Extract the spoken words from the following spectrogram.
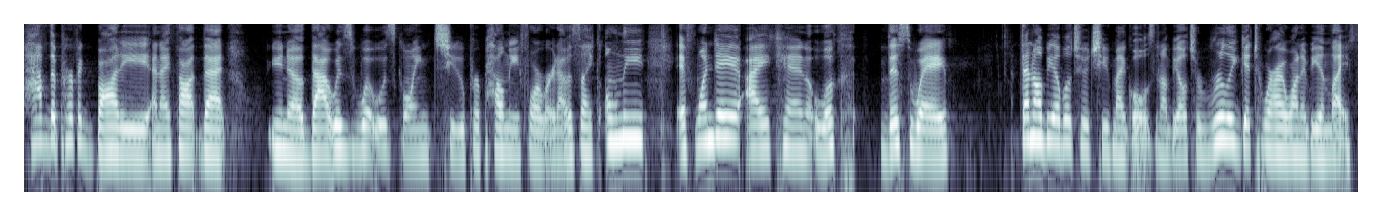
have the perfect body and i thought that you know, that was what was going to propel me forward. I was like, only if one day I can look this way, then I'll be able to achieve my goals and I'll be able to really get to where I want to be in life.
